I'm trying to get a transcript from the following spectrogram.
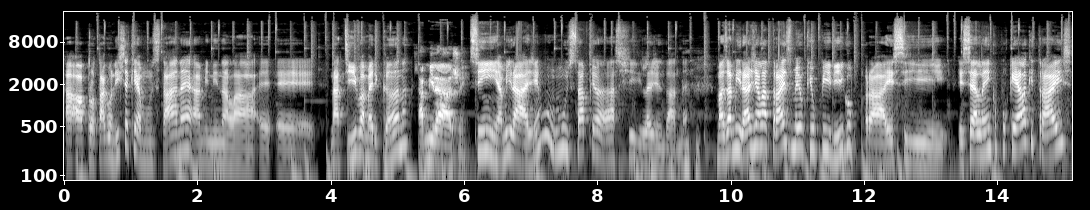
a, a protagonista, que é a Moonstar, né? A menina lá é, é nativa americana. A miragem. Sim, a Miragem. Moon- Moonstar, porque eu assisti legendado, né? Mas a Miragem, ela traz meio que o perigo pra esse, esse elenco, porque ela que traz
